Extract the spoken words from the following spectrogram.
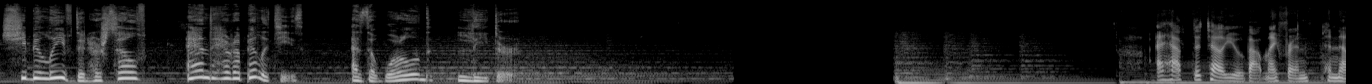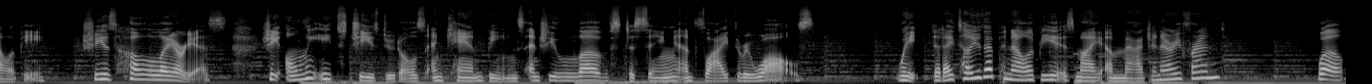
She believed in herself and her abilities as a world leader. I have to tell you about my friend Penelope. She is hilarious. She only eats cheese doodles and canned beans, and she loves to sing and fly through walls. Wait, did I tell you that Penelope is my imaginary friend? Well,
